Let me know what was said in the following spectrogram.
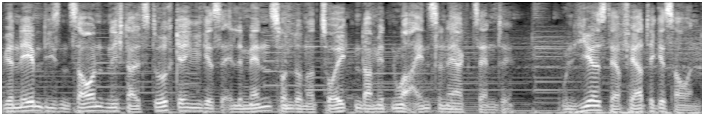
Wir nehmen diesen Sound nicht als durchgängiges Element, sondern erzeugten damit nur einzelne Akzente. Und hier ist der fertige Sound.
